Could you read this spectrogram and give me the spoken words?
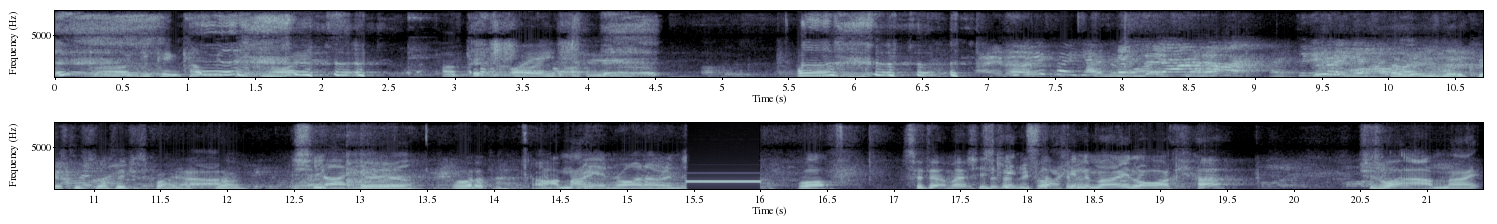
Oh, you can come with the cries. I've been trying to. Hey, mate. I'm in there now. Did you say yes Hey, what did you do to Krystal? She- I think she's crying. Ryan. She, No, you're, What happened? Oh, me mate. and Rhino are in the. What? Sit down, mate. She's Sit getting big stuck Come into here. me like. Huh? She's what? Ah, mate.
